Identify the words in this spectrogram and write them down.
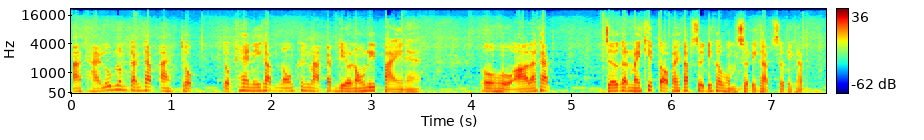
อะถ่ายรูปร่วมกันครับอะจบจบแค่นี้ครับน้องขึ้นมาแป๊บเดียวน้องรีบไปนะฮะโอ้โหเอาแล้วครับ เจอกันใหม่คลิปต่อไปครับสวัสดีครับผมสวัสดีครับสวัสดีครับ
